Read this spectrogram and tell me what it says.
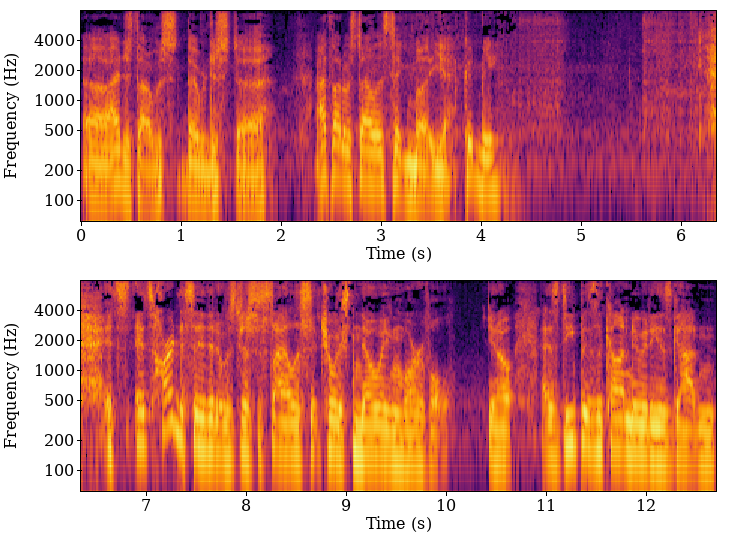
Uh, I just thought it was. They were just. Uh, I thought it was stylistic, but yeah, could be. it's it's hard to say that it was just a stylistic choice knowing Marvel. You know, as deep as the continuity has gotten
